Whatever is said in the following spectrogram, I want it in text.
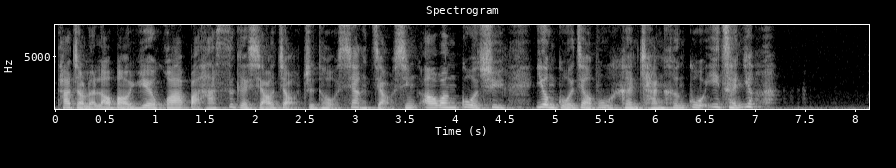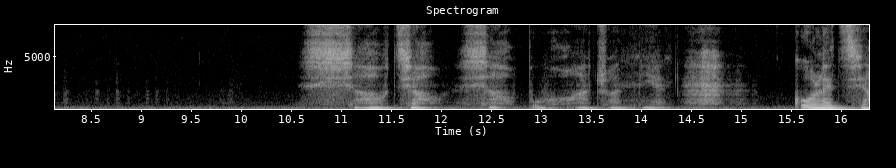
他找了老鸨月花，把他四个小脚趾头向脚心凹弯过去，用裹脚布很缠横过一层又。小脚小步花转面，过了脚，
